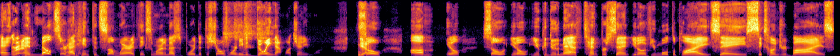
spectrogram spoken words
and Right. and Meltzer had hinted somewhere, I think somewhere on the message board, that the shows weren't even doing that much anymore. Yeah. So, um, you know, so you know, you can do the math. Ten percent, you know, if you multiply, say, six hundred buys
